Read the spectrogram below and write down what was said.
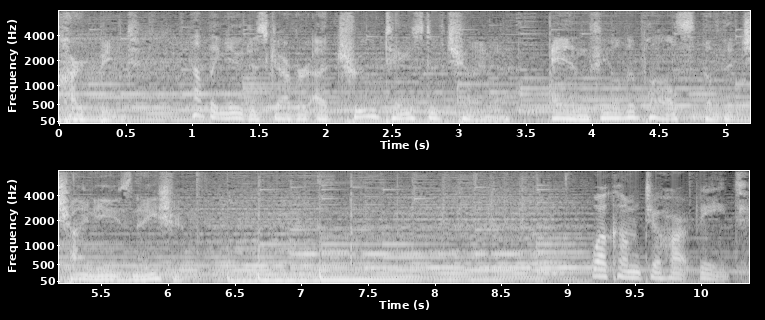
Heartbeat, helping you discover a true taste of China and feel the pulse of the Chinese nation. Welcome to Heartbeat,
